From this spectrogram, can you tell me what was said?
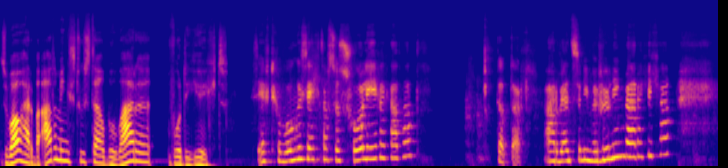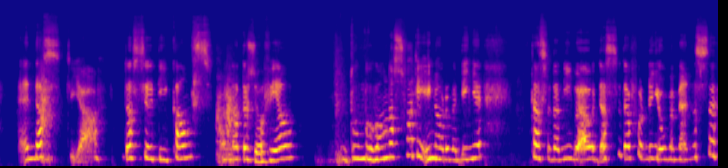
Ze wou haar beademingstoestel bewaren voor de jeugd. Ze heeft gewoon gezegd dat ze schoolleven gehad had. Dat daar haar wensen in vervulling waren gegaan. En dat, ja, dat ze die kans, omdat er zoveel toen begon, dat is voor die enorme dingen, dat ze dat niet wou, dat ze dat voor de jonge mensen,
